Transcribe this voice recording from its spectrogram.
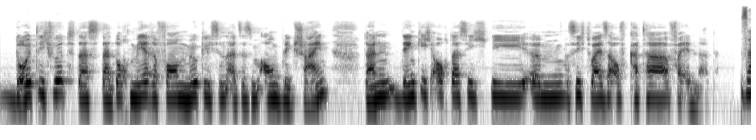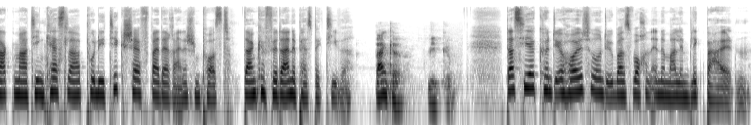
deutlich wird, dass da doch mehr Reformen möglich sind, als es im Augenblick scheint, dann denke ich auch, dass sich die ähm, Sichtweise auf Katar verändert. Sagt Martin Kessler, Politikchef bei der Rheinischen Post. Danke für deine Perspektive. Danke. Wiebke. Das hier könnt ihr heute und übers Wochenende mal im Blick behalten.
